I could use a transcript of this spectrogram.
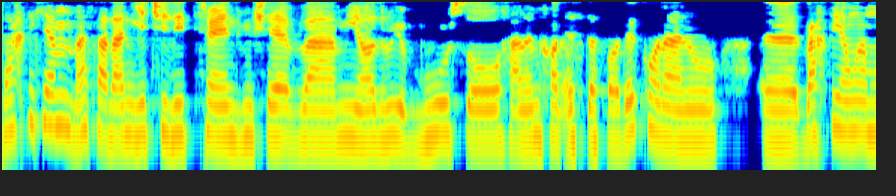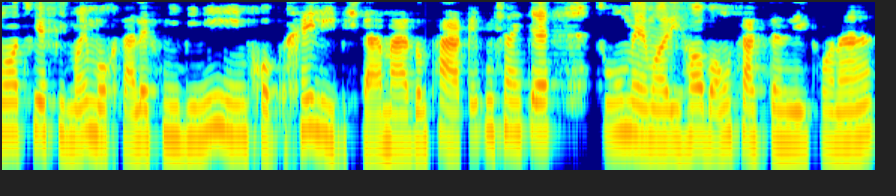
وقتی که مثلا یه چیزی ترند میشه و میاد روی بورس و همه می‌خوان استفاده کنن و وقتی همون ما توی فیلم های مختلف می‌بینیم خب خیلی بیشتر مردم ترقیب میشن که تو اون معماری ها با اون سبک زندگی کنن.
